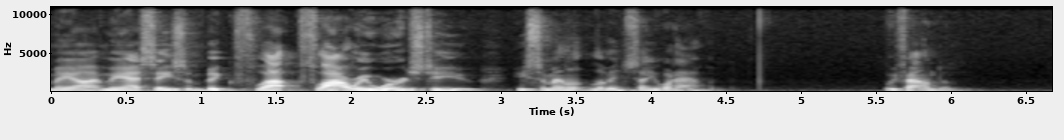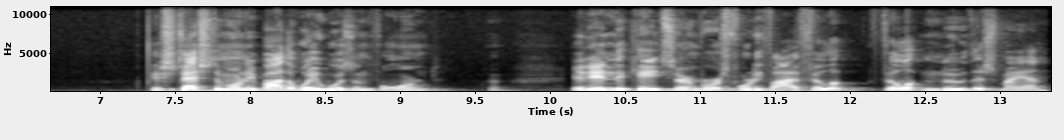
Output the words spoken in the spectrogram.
may I, may I say some big flowery words to you? He said, Man, let me tell you what happened. We found him. His testimony, by the way, was informed. It indicates there in verse 45 Philip, Philip knew this man.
